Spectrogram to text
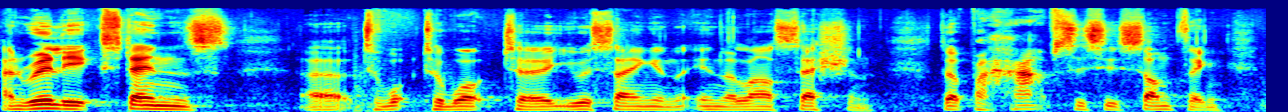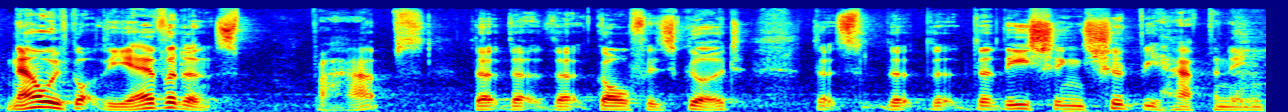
and really extends uh, to what, to what uh, you were saying in the, in the last session, that perhaps this is something. Now we've got the evidence, perhaps, that, that, that golf is good, that, that, that, these things should be happening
